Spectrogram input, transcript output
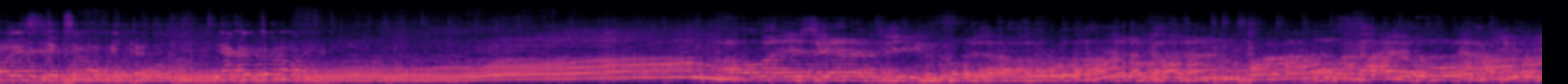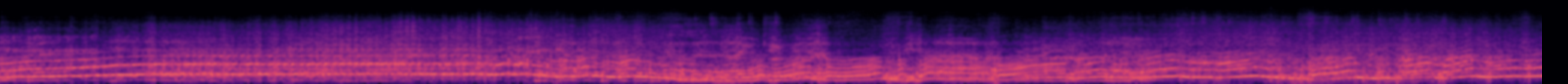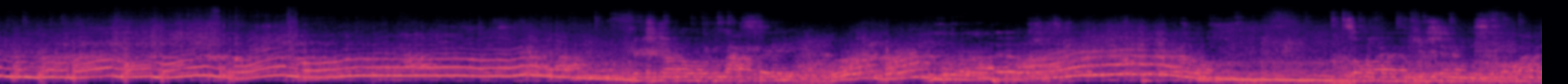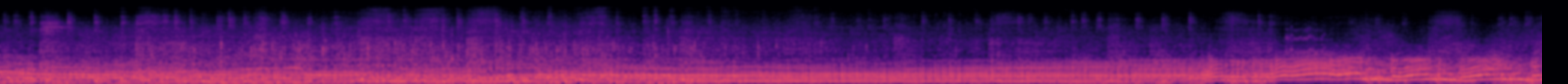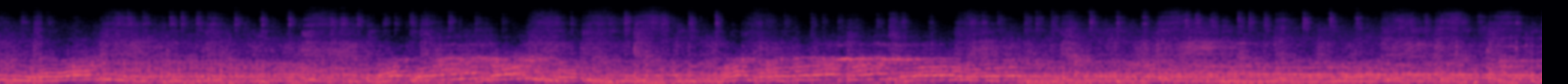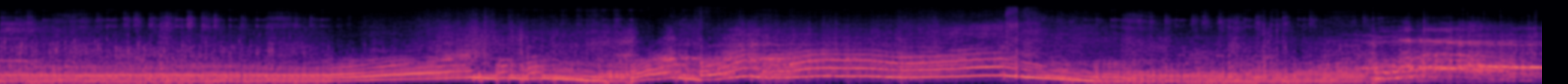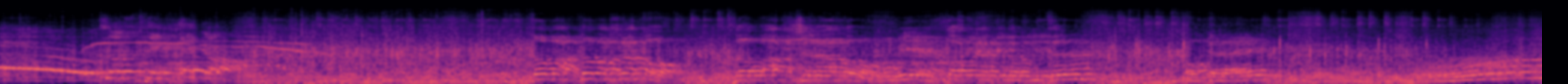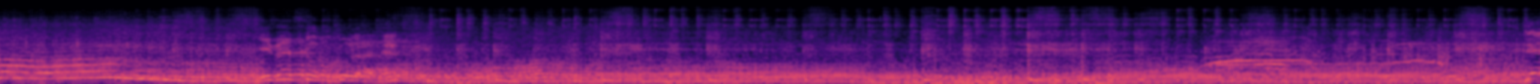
To je jest niesamowite. Jak on to robi? Mała jest wielki, podejrzewam, że pokazałem. Terminar o nascer.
